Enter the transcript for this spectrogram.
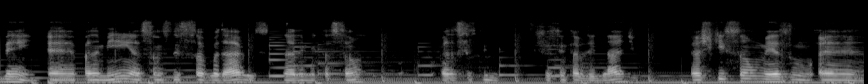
Bem, é, para mim, ações desfavoráveis na alimentação, para a sustentabilidade, eu acho que são mesmo é,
